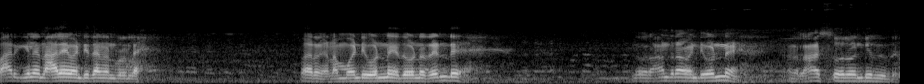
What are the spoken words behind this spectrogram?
பார்க்கிங்கில் நாலே வண்டி தான் நண்பர்களே. பாருங்கள் நம்ம வண்டி ஒன்று இது ஒன்று ரெண்டு. இது ஒரு ஆந்திரா வண்டி ஒன்று அந்த லாஸ்ட் ஒரு வண்டி இருக்குது.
